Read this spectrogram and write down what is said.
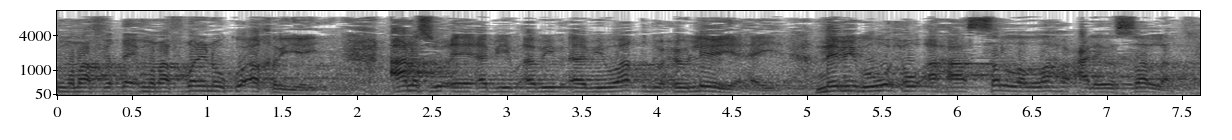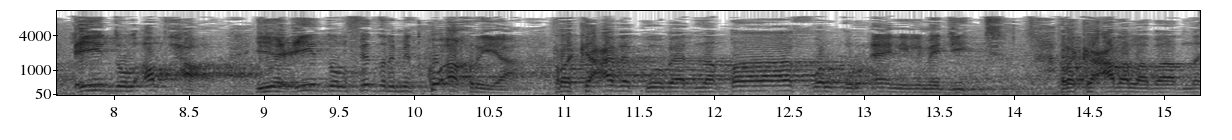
munaafiqiin inuu ku akhriyey anas abi waaqid wuxuu leeyahay nebigu wuxuu ahaa sala allahu calayh wasalam ciiduladxaa iyo ciidulfitri mid ku akhriya rakacada koobaadna qaaf waalqur'aani almajiid. Rakacada labaadna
